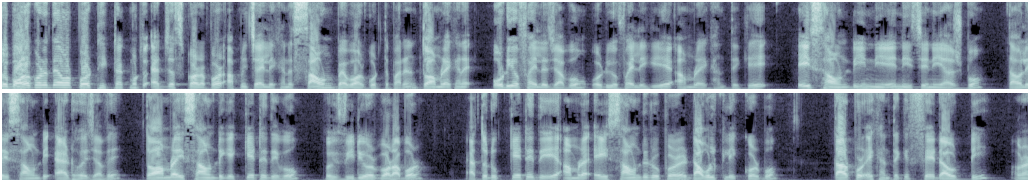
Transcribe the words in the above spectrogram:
তো বড় করে দেওয়ার পর, ঠিকঠাক মতো অ্যাডজাস্ট করার পর, আপনি চাইলে এখানে সাউন্ড ব্যবহার করতে পারেন। তো আমরা এখানে অডিও ফাইলে যাব। অডিও ফাইলে গিয়ে আমরা এখান থেকে এই সাউন্ডটি নিয়ে নিচে নিয়ে আসব। তাহলে এই সাউন্ডটি অ্যাড হয়ে যাবে। তো আমরা এই সাউন্ডটিকে কেটে দেব ওই ভিডিওর বরাবর। এতটুকু কেটে দিয়ে আমরা এই সাউন্ডের উপরে ডাবল ক্লিক করব। তারপর এখান থেকে ফেড আউটটি আমরা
